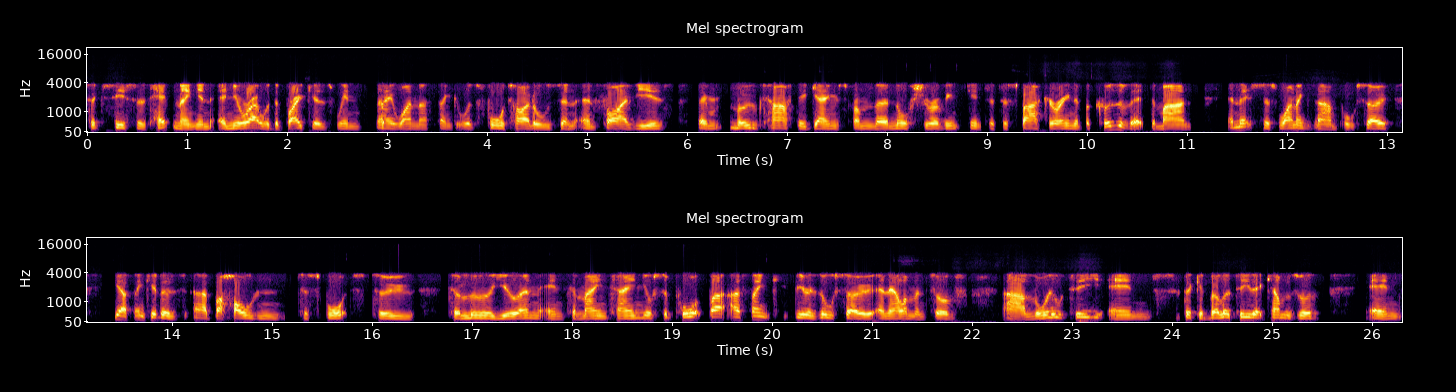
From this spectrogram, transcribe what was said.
success is happening. And, and you're right with the Breakers when they won, I think it was four titles in, in five years they moved half their games from the North Shore Event Centre to Spark Arena because of that demand. And that's just one example. So, yeah, I think it is uh, beholden to sports to to lure you in and to maintain your support. But I think there is also an element of uh, loyalty and stickability that comes with, and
